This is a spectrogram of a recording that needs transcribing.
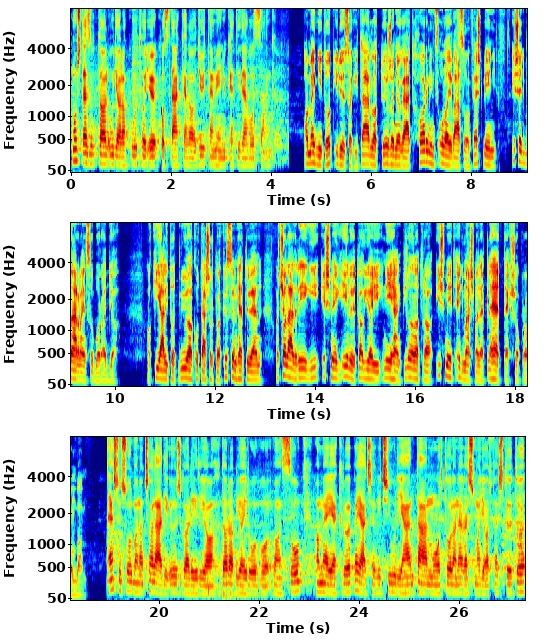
Most ezúttal úgy alakult, hogy ők hozták el a gyűjteményüket ide hozzánk. A megnyitott időszaki tárlat törzsanyagát 30 olajvászon festmény és egy márványszobor adja. A kiállított műalkotásoknak köszönhetően a család régi és még élő tagjai néhány pillanatra ismét egymás mellett lehettek Sopronban. Elsősorban a családi ősgaléria darabjairól van szó, amelyekről Pejácsevics Julián Tánmortól, a neves magyar festőtől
